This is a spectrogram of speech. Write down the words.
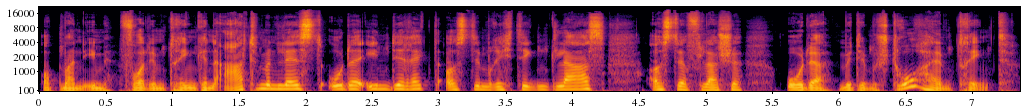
ob man ihm vor dem Trinken atmen lässt oder ihn direkt aus dem richtigen Glas, aus der Flasche oder mit dem Strohhalm trinkt.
